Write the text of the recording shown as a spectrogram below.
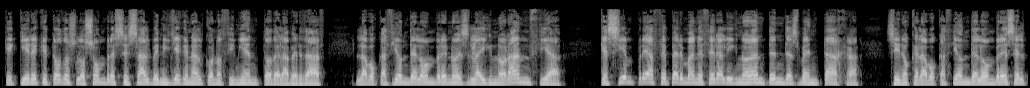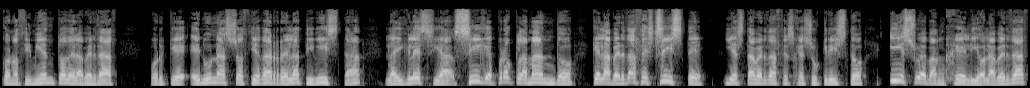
que quiere que todos los hombres se salven y lleguen al conocimiento de la verdad, la vocación del hombre no es la ignorancia, que siempre hace permanecer al ignorante en desventaja, sino que la vocación del hombre es el conocimiento de la verdad, porque en una sociedad relativista la Iglesia sigue proclamando que la verdad existe y esta verdad es Jesucristo y su Evangelio, la verdad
